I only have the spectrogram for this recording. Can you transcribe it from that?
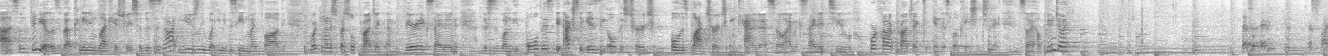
uh, some videos about Canadian Black history. So this is not usually what you would see in my vlog. I'm working on a special project. I'm very excited. This is one of the oldest, it actually is the oldest church, oldest black church in Canada. So I'm excited to work on a project in this location today. So I hope you enjoy. That's okay. That's fine.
